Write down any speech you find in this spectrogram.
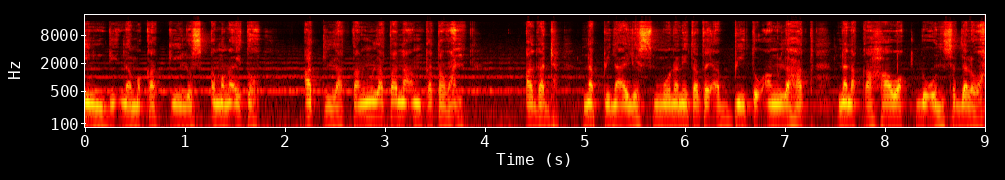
hindi na makakilos ang mga ito at latang-lata na ang katawan. Agad na pinailis muna ni Tatay Abito ang lahat na nakahawak doon sa dalawa.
